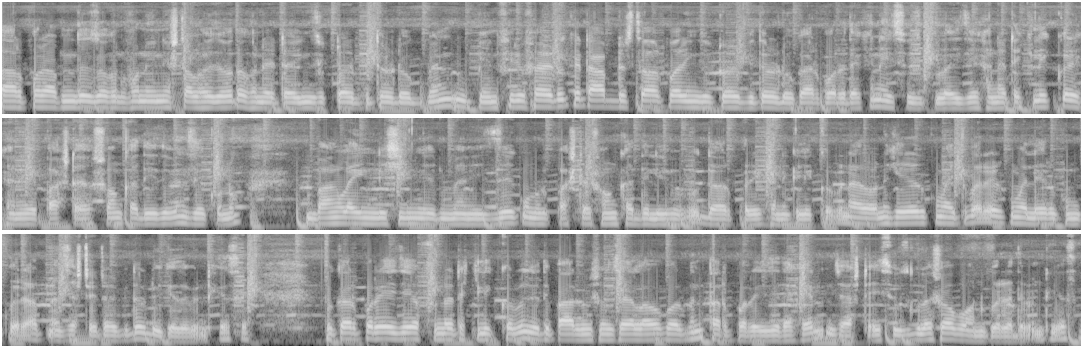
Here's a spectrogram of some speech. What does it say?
তারপরে আপনাদের যখন ফোন ইনস্টল হয়ে যাবে, তখন এটা ইনজেক্টরের ভিতরে ঢুকবেন। পেন ফ্রি ফায়ার ঢুকে এটা আপডেট দেওয়ার পর ইনজেক্টরের ভিতরে ঢোকার পরে দেখেন, এই সুইচগুলো এই যেখানে এটা ক্লিক করে, এখানে পাঁচটা সংখ্যা দিয়ে দেবেন যে কোনো বাংলা, ইংলিশ মানে যে কোনো পাঁচটা সংখ্যা দিলেই হবে, দেওয়ার পরে এখানে ক্লিক করবেন। আর অনেকে এরকম আইতে পারে, এরকম হলে এরকম করে আপনার জাস্ট এটার ভিতরে ঢুকে দেবেন ঠিক আছে? ঢোকার পরে এই যে অপশনটা ক্লিক করবেন, যদি পারমিশন চালাও করবেন, তারপরে এই যে দেখেন জাস্ট এই সুইচগুলো সব অন করে দেবেন, ঠিক আছে?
